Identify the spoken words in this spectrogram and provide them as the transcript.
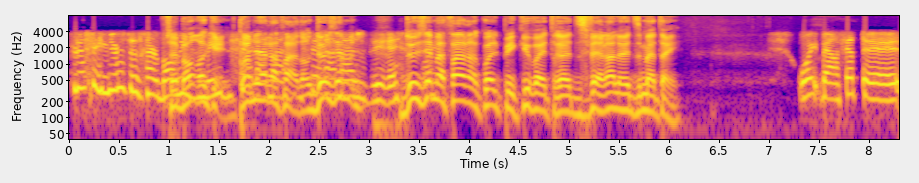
Plus c'est mieux, ce serait un bon C'est bon, résumé. OK. Première affaire. Donc, deuxième, deuxième affaire en quoi le PQ va être différent lundi matin? Oui, ben en fait, euh,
